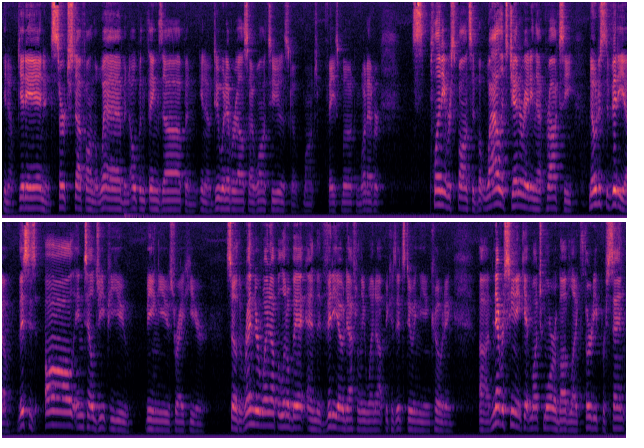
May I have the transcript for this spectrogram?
you know, get in and search stuff on the web and open things up and, you know, do whatever else I want to. Let's go launch Facebook and whatever. It's plenty responsive. But while it's generating that proxy, notice the video. This is all Intel GPU being used right here. So the render went up a little bit and the video definitely went up because it's doing the encoding. Uh, I've never seen it get much more above like 30%.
